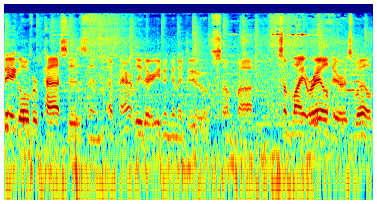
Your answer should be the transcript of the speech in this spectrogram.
Big overpasses and apparently they're even going to do some uh, some light rail here as well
